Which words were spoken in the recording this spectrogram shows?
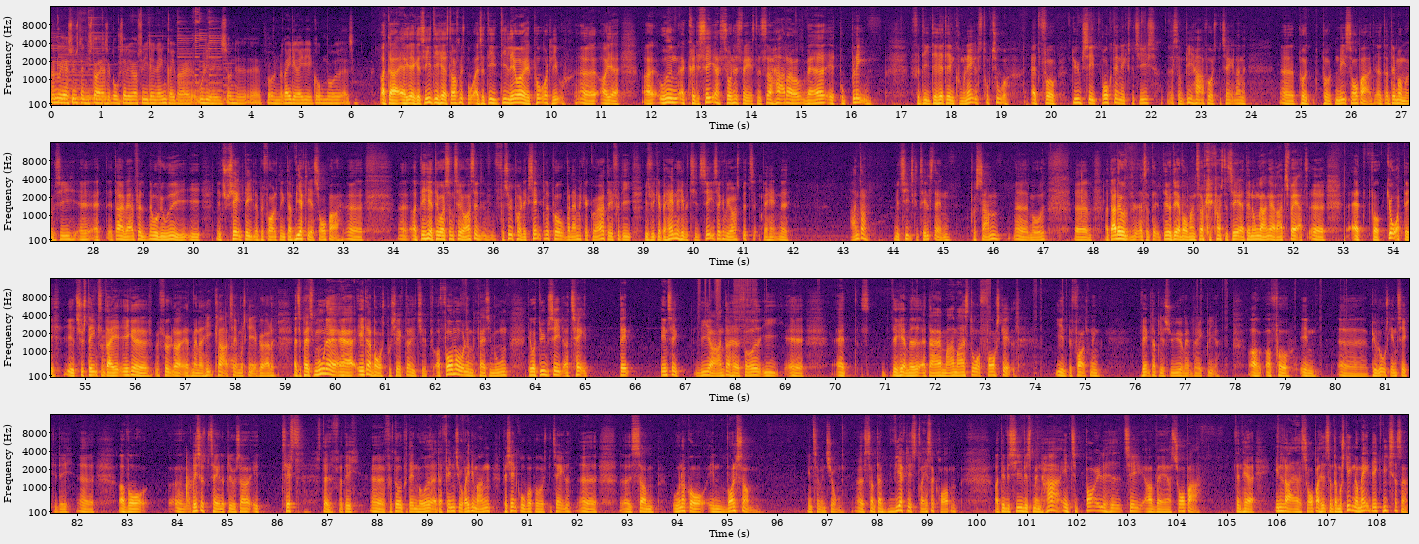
Nu jeg synes, den historie er så god, så er det også, fordi den angriber øh, ulighed i sundhed øh, på en rigtig, rigtig god måde. Altså. Og der, jeg kan sige, at de her stofmisbrug, altså de, de lever et påret liv, øh, og, ja, og uden at kritisere sundhedsvæsenet, så har der jo været et problem, fordi det her det er en kommunal struktur, at få dybest set brugt den ekspertise, øh, som vi har på hospitalerne, øh, på, på den mest sårbare. Og det må man jo sige, øh, at der er i hvert fald, nu er vi ude i, i en social del af befolkningen, der virkelig er sårbar. Øh, øh, og det her, det var sådan set også et forsøg på et eksempel på, hvordan man kan gøre det, fordi hvis vi kan behandle hepatitis C, så kan vi også behandle andre medicinske tilstande på samme øh, måde. Øh, og der er det, jo, altså det, det er jo der, hvor man så kan konstatere, at det nogle gange er ret svært øh, at få gjort det i et system, som der ikke føler, at man er helt klar til måske at gøre det. Altså Passimune er et af vores projekter i CHIP, og formålet med Passimune det var dybest set at tage den indsigt, vi og andre havde fået i, øh, at det her med, at der er meget, meget stor forskel i en befolkning, hvem der bliver syge og hvem der ikke bliver. Og, og få en øh, biologisk indsigt i det. Øh, og hvor øh, Rigshospitalet blev så et teststed for det, øh, forstået på den måde, at der findes jo rigtig mange patientgrupper på hospitalet, øh, øh, som undergår en voldsom intervention, øh, som der virkelig stresser kroppen. Og det vil sige, hvis man har en tilbøjelighed til at være sårbar, den her indlejret sårbarhed, som der måske normalt ikke viser sig,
